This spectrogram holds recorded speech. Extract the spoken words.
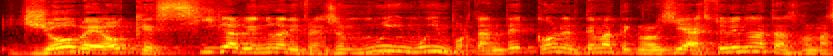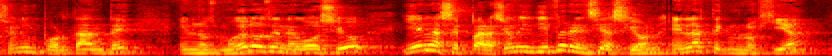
yo veo que sigue habiendo una diferencia muy, muy importante con el tema de tecnología. Estoy viendo una transformación importante en los modelos de negocio y en la separación y diferenciación en la tecnología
